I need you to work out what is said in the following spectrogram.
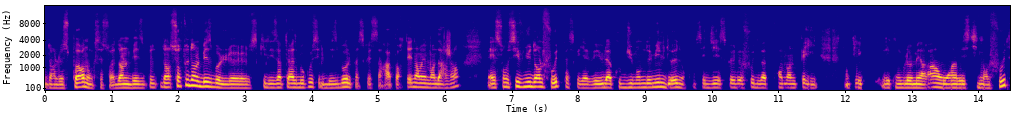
dans le sport, donc que ce soit dans le baseball, surtout dans le baseball. ce qui les intéresse beaucoup, c'est le baseball parce que ça rapporte énormément d'argent. Mais elles sont aussi venues dans le foot parce qu'il y avait eu la Coupe du Monde 2002. Donc, on s'est dit, est-ce que le foot va prendre dans le pays? Donc, les, conglomérats ont investi dans le foot.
